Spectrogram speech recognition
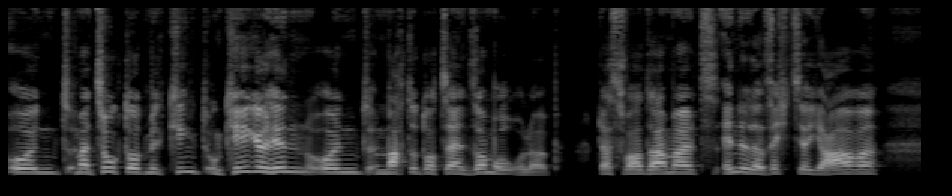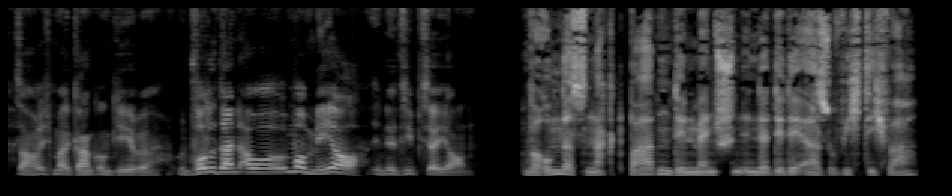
und man zog dort mit Kind und Kegel hin und machte dort seinen Sommerurlaub. Das war damals Ende der 60er Jahre, sage ich mal, gang und gäbe. Und wurde dann auch immer mehr in den 70er Jahren. Warum das Nacktbaden den Menschen in der DDR so wichtig war?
